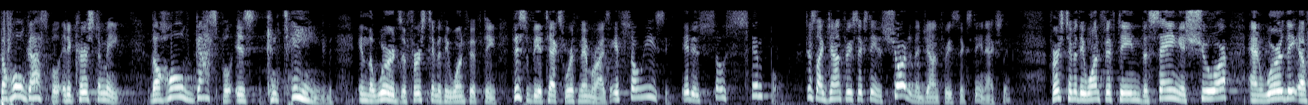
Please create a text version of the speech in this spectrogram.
The whole gospel, it occurs to me, the whole gospel is contained in the words of 1 Timothy 1.15. This would be a text worth memorizing. It's so easy. It is so simple. Just like John 3.16. It's shorter than John 3.16, actually. 1 Timothy 1.15, the saying is sure and worthy of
